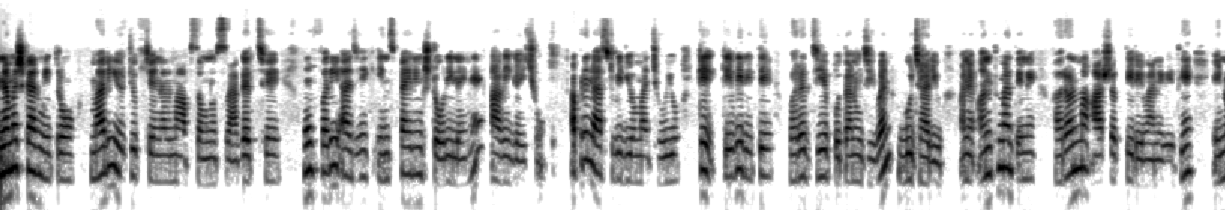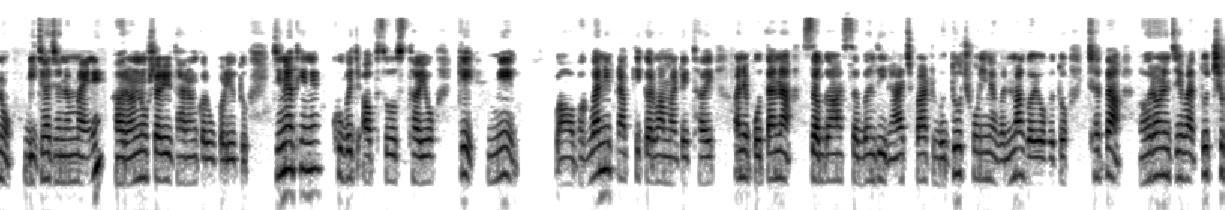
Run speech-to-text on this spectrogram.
નમસ્કાર મિત્રો, મારી યુટ્યુબ ચેનલમાં આપ સૌનું સ્વાગત છે. હું ફરી આજે એક ઇન્સ્પાયરિંગ સ્ટોરી લઈને આવી ગઈ છું. આપણે લાસ્ટ વિડીયોમાં જોયું કે કેવી રીતે ભરતજીએ પોતાનું જીવન ગુજાર્યું અને અંતમાં તેને હરણમાં આશક્તિ રહેવાને લીધે એનો બીજા જન્મમાં એને હરણનું શરીર ધારણ કરવું પડ્યું હતું. જેનાથી એને ખૂબ જ અફસોસ થયો કે મેં ભગવાનની પ્રાપ્તિ કરવા માટે થઈ અને પોતાના સગા, સંબંધી, રાજપાટ બધું છોડીને વનમાં ગયો હતો. છતાં હરણ જેવા તુચ્છ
